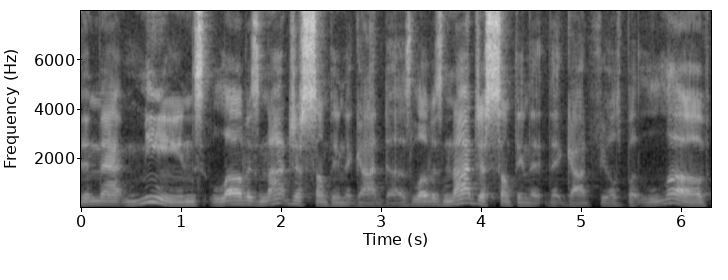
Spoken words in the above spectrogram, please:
then that means love is not just something that God does. Love is not just something that, that God feels, but love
